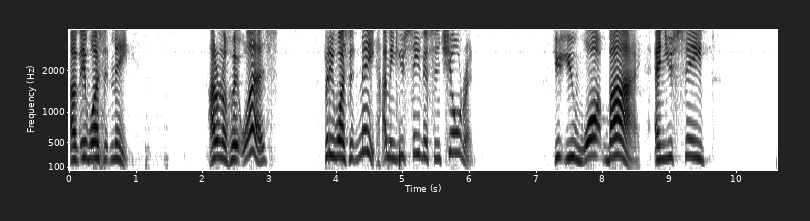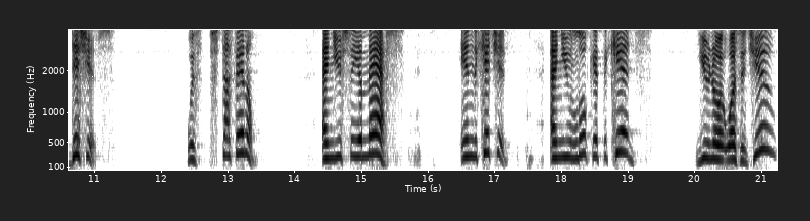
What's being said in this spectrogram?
of it wasn't me. I don't know who it was, but it wasn't me. I mean, you see this in children. You, you walk by and you see dishes with stuff in them, and you see a mess in the kitchen, and you look at the kids. You know it wasn't you.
